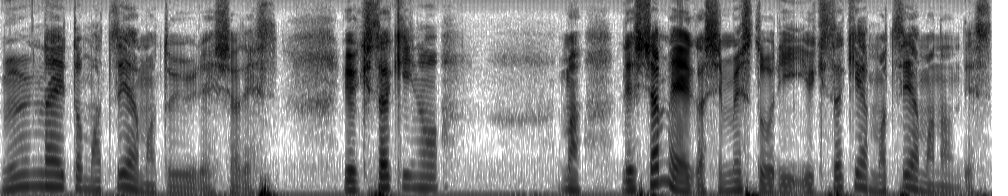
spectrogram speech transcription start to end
ムーンライト松山という列車です。行き先のまあ、列車名が示す通り、行き先は松山なんです。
